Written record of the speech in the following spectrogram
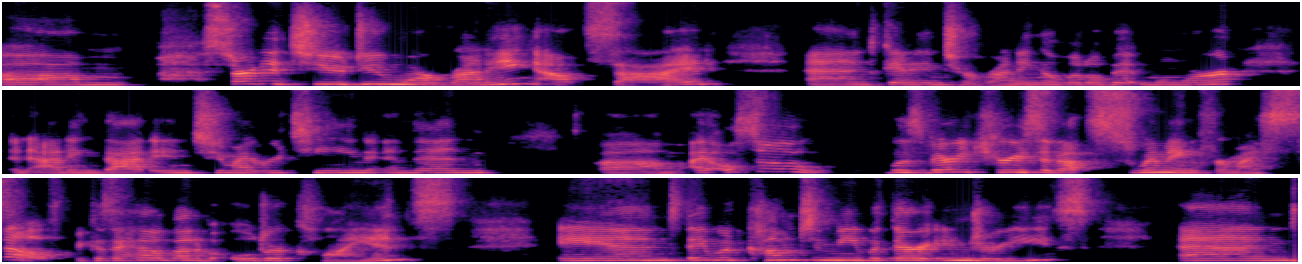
um, started to do more running outside and get into running a little bit more and adding that into my routine. And then um, I also was very curious about swimming for myself because I had a lot of older clients and they would come to me with their injuries and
